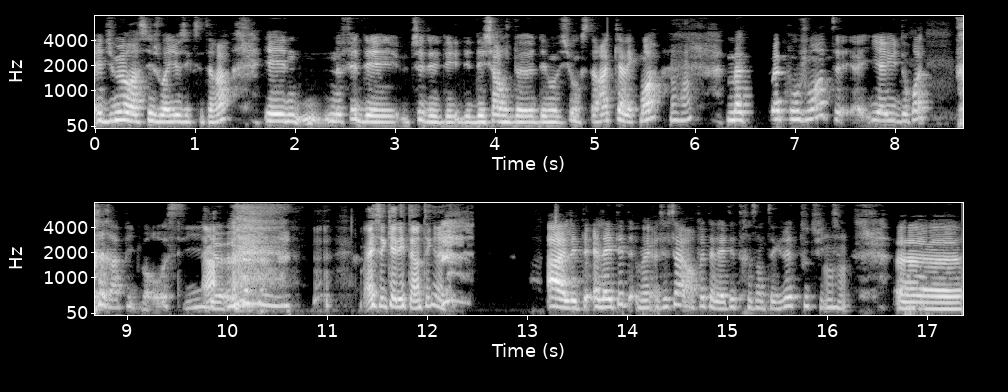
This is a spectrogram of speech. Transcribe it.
est d'humeur assez joyeuse, etc. Et ne fait des, tu sais, des, des, des décharges de- d'émotions, etc. qu'avec moi. Mhm. Ma, ma conjointe, il y a eu droit très rapidement aussi. Ah. euh, Ouais, c'est qu'elle était intégrée. Ah, elle, était, elle a été, c'est ça, en fait, elle a été très intégrée tout de suite, Mhm. euh,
